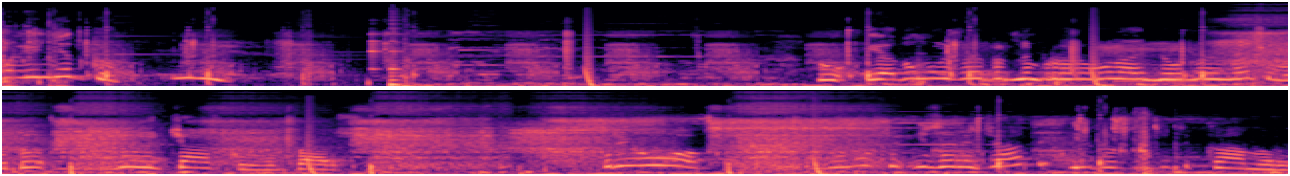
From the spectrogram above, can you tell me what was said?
маріонетка! Ну, я думаю, що я тут не проживу навіть ні одної ночі, бо тут дуже тяжко, по-перше. Трьох! Я мушу і заряджати, і розрядити камеру.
